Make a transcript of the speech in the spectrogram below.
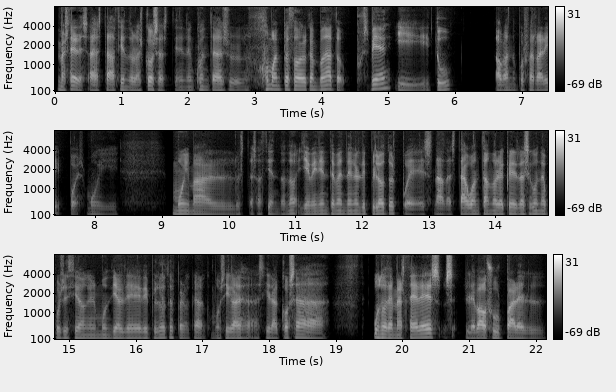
Mercedes está haciendo las cosas teniendo en cuenta cómo ha empezado el campeonato, pues bien, y tú, hablando por Ferrari, pues muy, muy mal lo estás haciendo, ¿no? Y evidentemente en el de pilotos, pues nada, está aguantándole que la segunda posición en el Mundial de, pilotos, pero claro, como siga así la cosa, uno de Mercedes le va a usurpar el,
